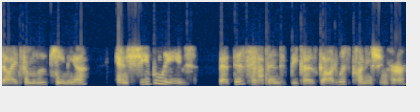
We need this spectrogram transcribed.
died from leukemia, and she believes that this happened because God was punishing her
